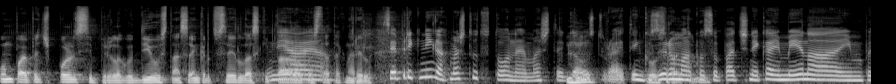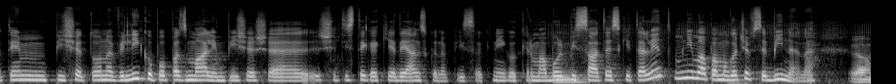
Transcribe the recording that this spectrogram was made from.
on pa je pač pol si prilagodil, sta se enkrat sedla s kitaro, Ja, ja, pa sta tako naredila. Vse pri knjigah imaš tudi to, ne imaš te ghostwriting, oziroma Ghostwriting, ko so pač neka imena in potem piše to na veliko, pa, pa z malim piše še, še tistega, ki je dejansko napisal knjigo, ker ima bolj pisateljski talent, nima pa mogoče vsebine. Ne? Ja.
